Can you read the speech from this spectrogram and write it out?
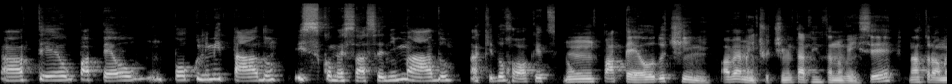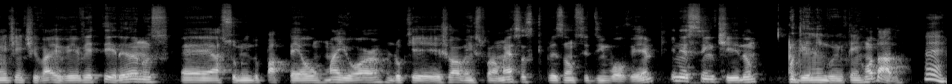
a ter o papel um pouco limitado e se começar a ser animado aqui do Rockets num papel do time. Obviamente, o time está tentando vencer, naturalmente a gente vai ver veteranos é, assumindo papel maior do que jovens promessas que precisam se desenvolver, e nesse sentido, o Jalen Green tem rodado. É,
